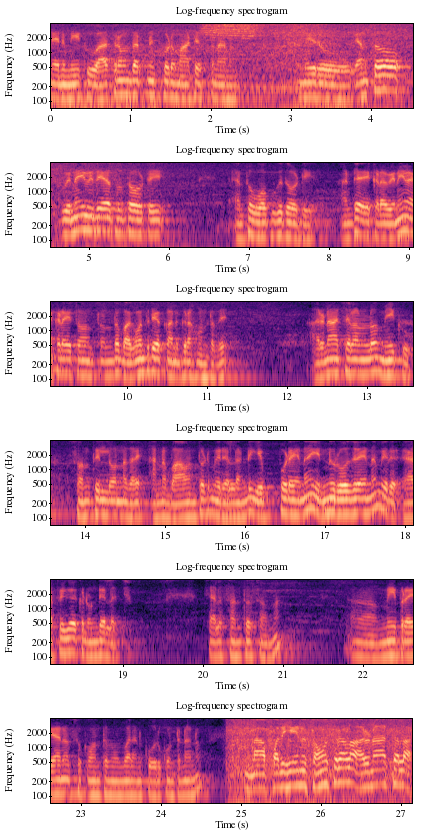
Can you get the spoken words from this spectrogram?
నేను మీకు ఆశ్రమం తరపు నుంచి కూడా మాటేస్తున్నాను. మీరు ఎంతో వినయ విధేయతలతోటి ఎంతో ఓపికతోటి అంటే ఇక్కడ వినయం ఎక్కడైతే ఉంటుందో భగవంతుడి యొక్క అనుగ్రహం ఉంటుంది. అరుణాచలంలో మీకు సొంత ఇల్లు ఉన్నది అన్న భావంతో మీరు వెళ్ళండి. ఎప్పుడైనా ఎన్ని రోజులైనా మీరు హ్యాపీగా ఇక్కడ ఉండి వెళ్ళచ్చు. చాలా సంతోషం అమ్మ. మీ ప్రయాణం సుఖవంతం అవ్వాలని కోరుకుంటున్నాను. నా పదిహేను సంవత్సరాల అరుణాచల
